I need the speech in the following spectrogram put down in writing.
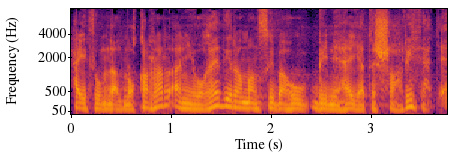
حيث من المقرر أن يغادر منصبه بنهاية الشهر ذاته.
